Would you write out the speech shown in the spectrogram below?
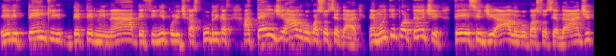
ele tem que determinar, definir políticas públicas, até em diálogo com a sociedade. É muito importante ter esse diálogo com a sociedade,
